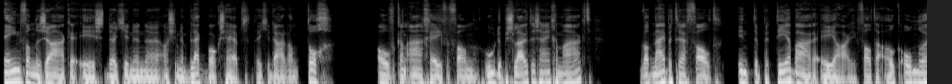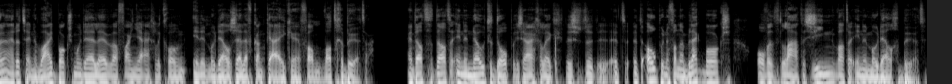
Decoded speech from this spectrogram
een van de zaken is dat je een, eh, als je een black box hebt, dat je daar dan toch over kan aangeven van hoe de besluiten zijn gemaakt. Wat mij betreft valt interpreteerbare AI valt daar ook onder. Dat zijn de whitebox modellen waarvan je eigenlijk gewoon in het model zelf kan kijken van wat gebeurt er. En dat, dat in een notendop is eigenlijk dus het, het, het openen van een black box of het laten zien wat er in een model gebeurt.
